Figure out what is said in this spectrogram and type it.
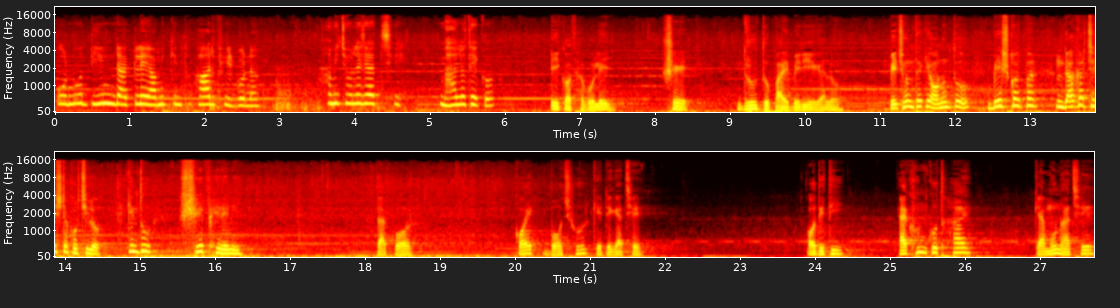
কোনো দিন ডাকলে আমি কিন্তু আর ফিরবো না। আমি চলে যাচ্ছি। ভালো থেকো। এই কথা বলেই সে দ্রুত পায়ে বেরিয়ে গেল। পেছন থেকে অনন্ত বেশ কয়েকবার ডাকার চেষ্টা করছিল, কিন্তু সে ফেরেনি। তারপর কয়েক বছর কেটে গেছে। অদিতি, এখন কোথায়? কেমন আছে?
